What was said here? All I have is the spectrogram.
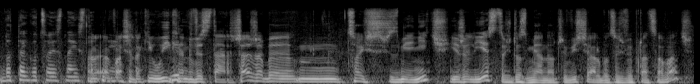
y, do tego, co jest Ale najistotniejsze. właśnie taki weekend wystarcza, żeby mm, coś zmienić, jeżeli jest coś do zmiany oczywiście, albo coś wypracować?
